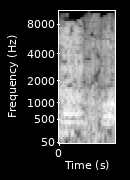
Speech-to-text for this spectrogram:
خلق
